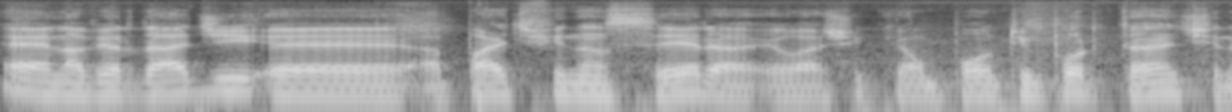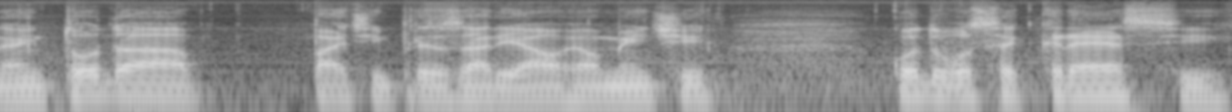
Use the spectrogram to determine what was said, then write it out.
É, na verdade, é, a parte financeira eu acho que é um ponto importante né, em toda parte empresarial, realmente, quando você cresce,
